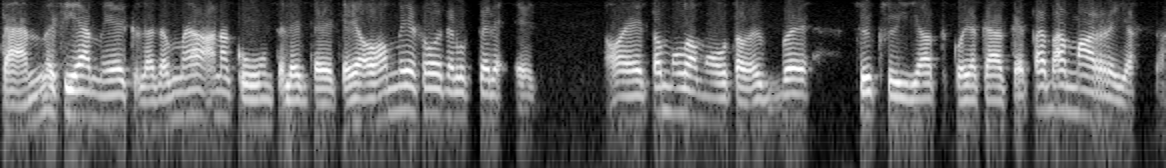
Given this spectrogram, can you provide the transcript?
tämmöisiä mie kyllä mä aina kuuntelen teitä ja onhan mie soitellut teille ensin. No eipä mulla muuta, hyvä syksyn jatko ja käykääpä vaan marjassa.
